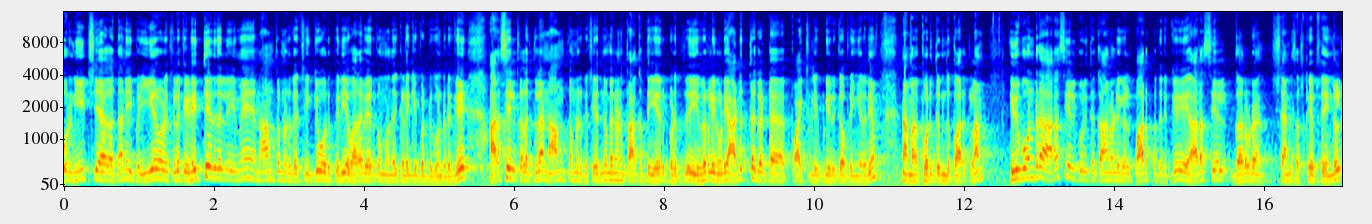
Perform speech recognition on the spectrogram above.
ஒரு நீட்சியாகத்தான் இப்போ ஈரோடு கிழக்கு இடைத்தேர்தலையுமே நாம் தமிழர் கட்சிக்கு ஒரு பெரிய வரவேற்பும் வந்து கிடைக்கப்பட்டு கொண்டிருக்கு. அரசியல் களத்தில் நாம் தமிழர் கட்சி எந்த மாதிரியான தாக்கத்தை ஏற்படுத்துது? இவர்களினுடைய அடுத்த கட்ட பாய்ச்சல் எப்படி இருக்குது அப்படிங்கிறதையும் நம்ம பொறுத்திருந்து பார்க்கலாம். இது போன்ற அரசியல் குறித்த காணொளிகள் பார்ப்பதற்கு அரசியல் கருடன் சேனல் சப்ஸ்கிரைப் செய்யுங்கள்.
